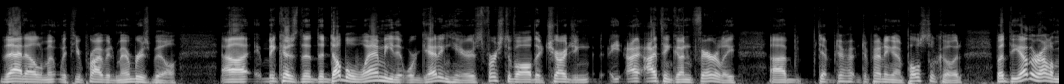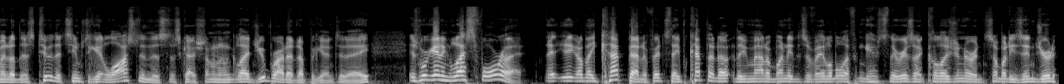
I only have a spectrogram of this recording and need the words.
that element with your private members bill. Uh, because the, the double whammy that we're getting here is, first of all, they're charging, I, I think, unfairly, uh, de- depending on postal code. But the other element of this, too, that seems to get lost in this discussion, and I'm glad you brought it up again today, is we're getting less for that. You know, they cut benefits. They've cut the, the amount of money that's available if in case there is a collision or somebody's injured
